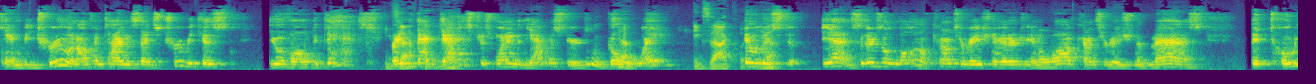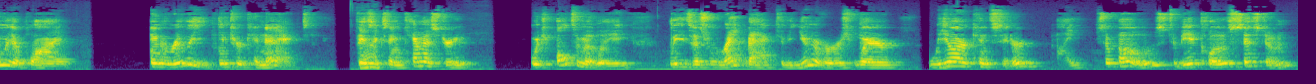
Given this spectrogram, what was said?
can be true. And oftentimes that's true because you evolved a gas, exactly, right? That yeah. gas just went into the atmosphere, it didn't go yeah. away. Exactly. It was, yeah. yeah. So there's a law of conservation of energy and a law of conservation of mass that totally apply and really interconnect physics and chemistry, which ultimately leads us right back to the universe where we are considered, I suppose, to be a closed system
